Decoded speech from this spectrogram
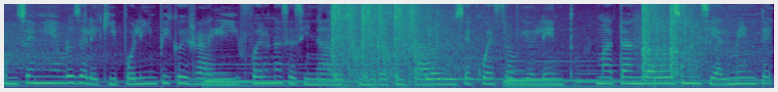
11 miembros del equipo olímpico israelí fueron asesinados como resultado de un secuestro violento, matando a dos inicialmente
